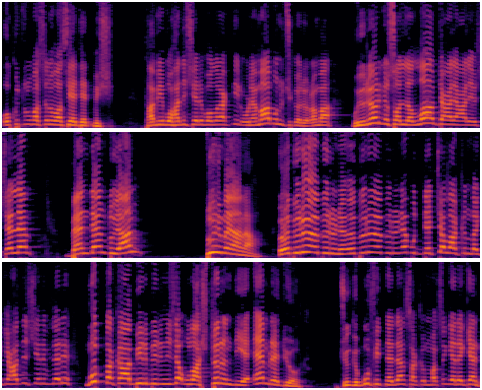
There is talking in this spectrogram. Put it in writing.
okutulmasını vasiyet etmiş. Tabi bu hadis-i şerif olarak değil, ulema bunu çıkarıyor ama buyuruyor ki sallallahu aleyhi ve sellem benden duyan duymayana, öbürü öbürüne, öbürü öbürüne bu Deccal hakkındaki hadis-i şerifleri mutlaka birbirinize ulaştırın diye emrediyor. Çünkü bu fitneden sakınması gereken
